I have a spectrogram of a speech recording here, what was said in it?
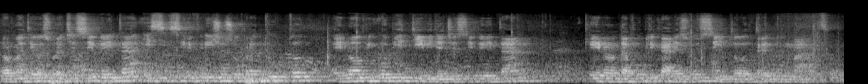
normativa sull'accessibilità e si, si riferisce soprattutto ai nuovi obiettivi di accessibilità che erano da pubblicare sul sito il 31 marzo.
